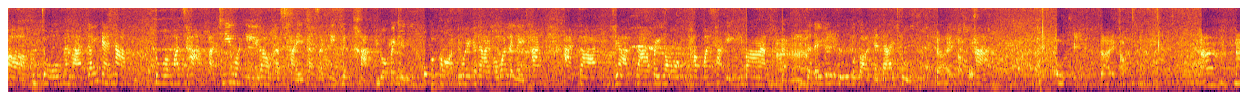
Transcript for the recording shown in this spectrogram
เอ่อคุณโจมนะคะ ได้แนะนำตัวมัชฉะค่ะที่วันนี้เราจะใช้กันสักนิดนึงค่ะ รวมไปถึงอุปกรณ์ด้วยก็ได้ เพราะว่าหลาย ๆ ท่านอาจจะอยากจะไปลองทำมัชฉะเองที่บ้านแบบนี้จะได้เลือกซื้ออุปกรณ์กันได้ถูกได้ครับผม ค่ะ โอเค ได้ครับ อ่า ไหน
